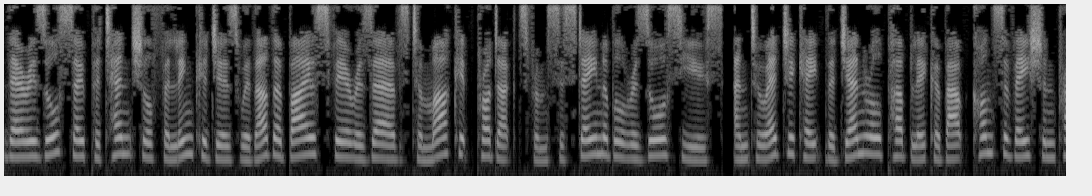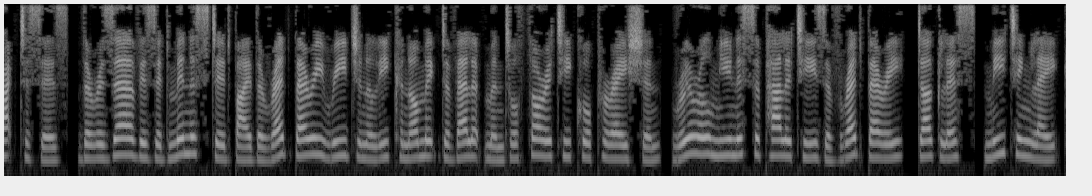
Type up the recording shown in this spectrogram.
There is also potential for linkages with other biosphere reserves to market products from sustainable resource use, and to educate the general public about conservation practices. The reserve is administered by the Redberry Regional Economic Development Authority Corporation. Rural municipalities of Redberry, Douglas, Meeting Lake,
